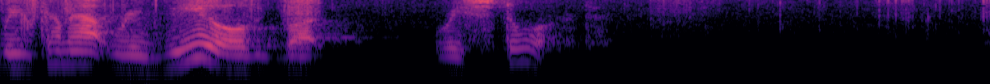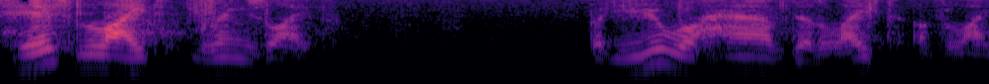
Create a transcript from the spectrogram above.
We come out revealed, but restored. His light brings life. But you will have the light of life.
